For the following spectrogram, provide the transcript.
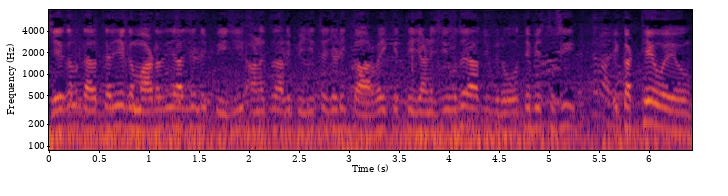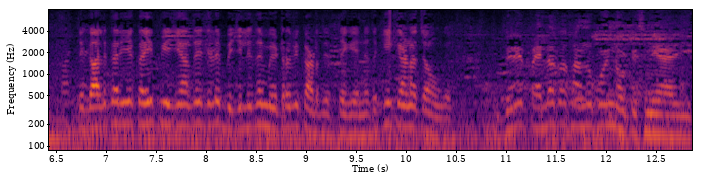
ਜੇਕਰ ਗੱਲ ਕਰੀਏ ਗਮਾਡਾ ਦੀ ਅੱਜ ਜਿਹੜੀ ਪੀਜੀ ਅਣਤ ਵਾਲੀ ਪੀਜੀ ਤੇ ਜਿਹੜੀ ਕਾਰਵਾਈ ਕੀਤੀ ਜਾਣੀ ਸੀ ਉਹਦੇ ਅੱਜ ਵਿਰੋਧ ਦੇ ਵਿੱਚ ਤੁਸੀਂ ਇਕੱਠੇ ਹੋਏ ਹੋ। ਤੇ ਗੱਲ ਕਰੀਏ ਕਈ ਪੀਜੀਆਂ ਦੇ ਜਿਹੜੇ ਬਿਜਲੀ ਦੇ ਮੀਟਰ ਵੀ ਕੱਟ ਦਿੱਤੇ ਗਏ ਨੇ ਤੇ ਕੀ ਕਹਿਣਾ ਚਾਹੋਗੇ? ਵੀਰੇ ਪਹਿਲਾਂ ਤਾਂ ਸਾਨੂੰ ਕੋਈ ਨੋਟਿਸ ਨਹੀਂ ਆਇਆ ਜੀ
